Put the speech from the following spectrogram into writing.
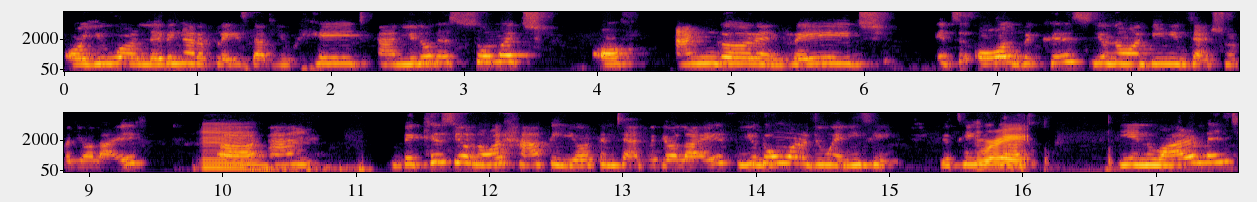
or you are living at a place that you hate, and you know there's so much of anger and rage it's all because you're not being intentional with your life mm. uh, and because you're not happy you're content with your life you don't want to do anything you think right. that the environment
